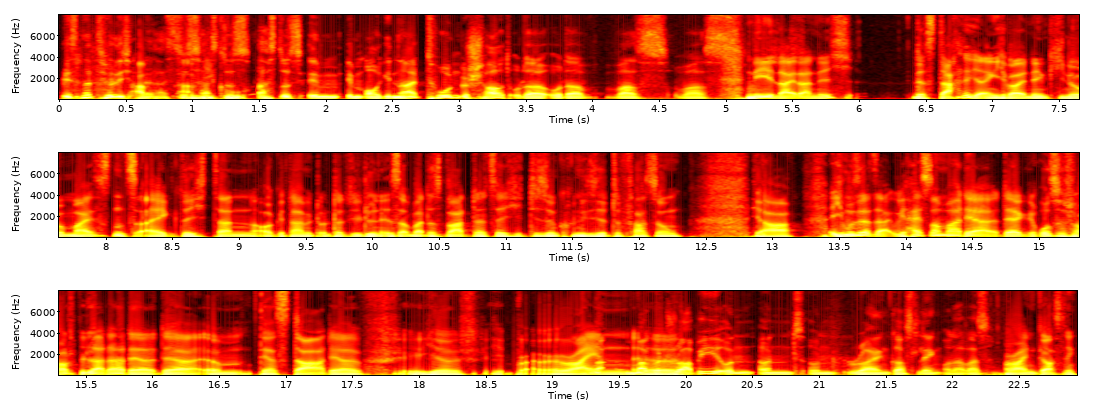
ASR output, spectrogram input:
Ist natürlich, Am- hast du es im, im Originalton geschaut oder, oder was, was? Nee, leider nicht. Das dachte ich eigentlich, weil in dem Kino meistens eigentlich dann original mit Untertiteln ist, aber das war tatsächlich die synchronisierte Fassung. Ja, ich muss ja sagen, wie heißt nochmal der, der große Schauspieler da, der, der, ähm, der Star, der hier Ryan. Ma Margot äh, Robbie und, und, und Ryan Gosling, oder was? Ryan Gosling.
